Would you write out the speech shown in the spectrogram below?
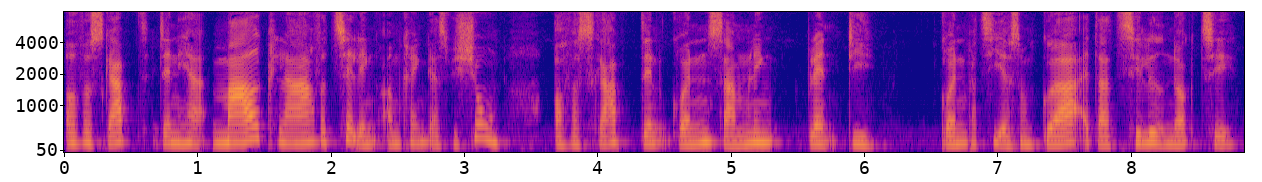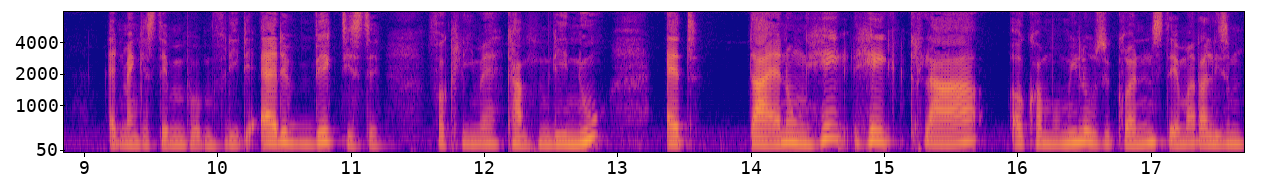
og får skabt den her meget klare fortælling omkring deres vision, og får skabt den grønne samling blandt de grønne partier, som gør, at der er tillid nok til, at man kan stemme på dem. Fordi det er det vigtigste for klimakampen lige nu, at der er nogle helt, helt klare og kompromilløse grønne stemmer, der ligesom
